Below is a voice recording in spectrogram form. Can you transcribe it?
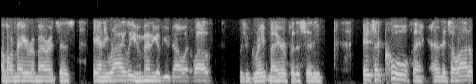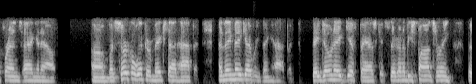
of our mayor emeritus, Danny Riley, who many of you know and love, was a great mayor for the city. It's a cool thing, and it's a lot of friends hanging out. Um, but Circle Liquor makes that happen, and they make everything happen. They donate gift baskets. They're going to be sponsoring the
